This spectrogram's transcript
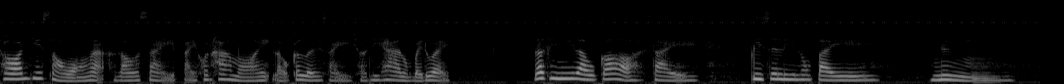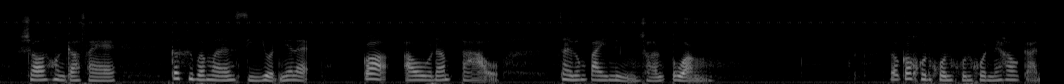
ช้อนที่สองอะ เราใส่ไปค่อนข้างน้อย เราก็เลยใส่ช้อนที่ห้าลงไปด้วย แล้วทีนี้เราก็ใส่กลีเซอรีนลงไปหนึ่ง ช้อนคนกาแฟ ก็คือประมาณสีหยดนี่แหละ ก็เอาน้ำเปล่า ใส่ลงไปหนึ่งช้อนตวง แล้วก็คนคนคนคนให้เข้ากัน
